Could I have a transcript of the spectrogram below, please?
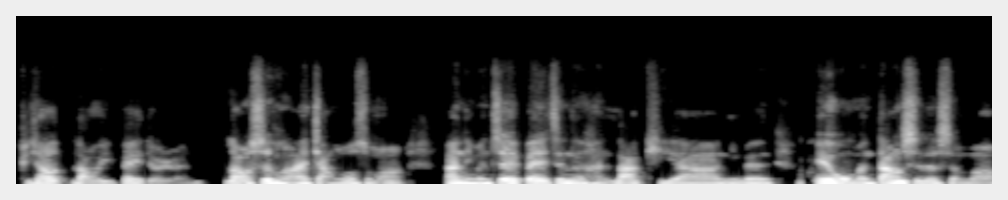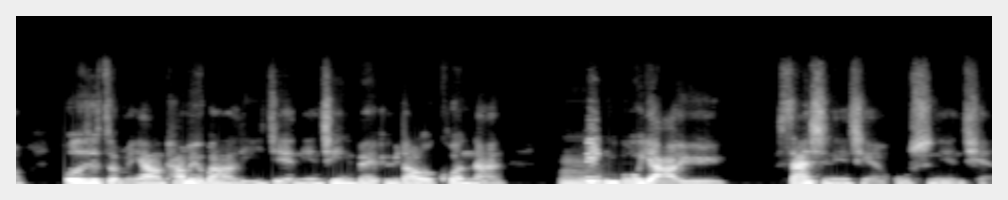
比较老一辈的人，老师很爱讲说什么啊，你们这一辈真的很 lucky 啊，你们因为我们当时的什么或者是怎么样，他没有办法理解年轻一辈遇到的困难，嗯，并不亚于三十年前、五十年前，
